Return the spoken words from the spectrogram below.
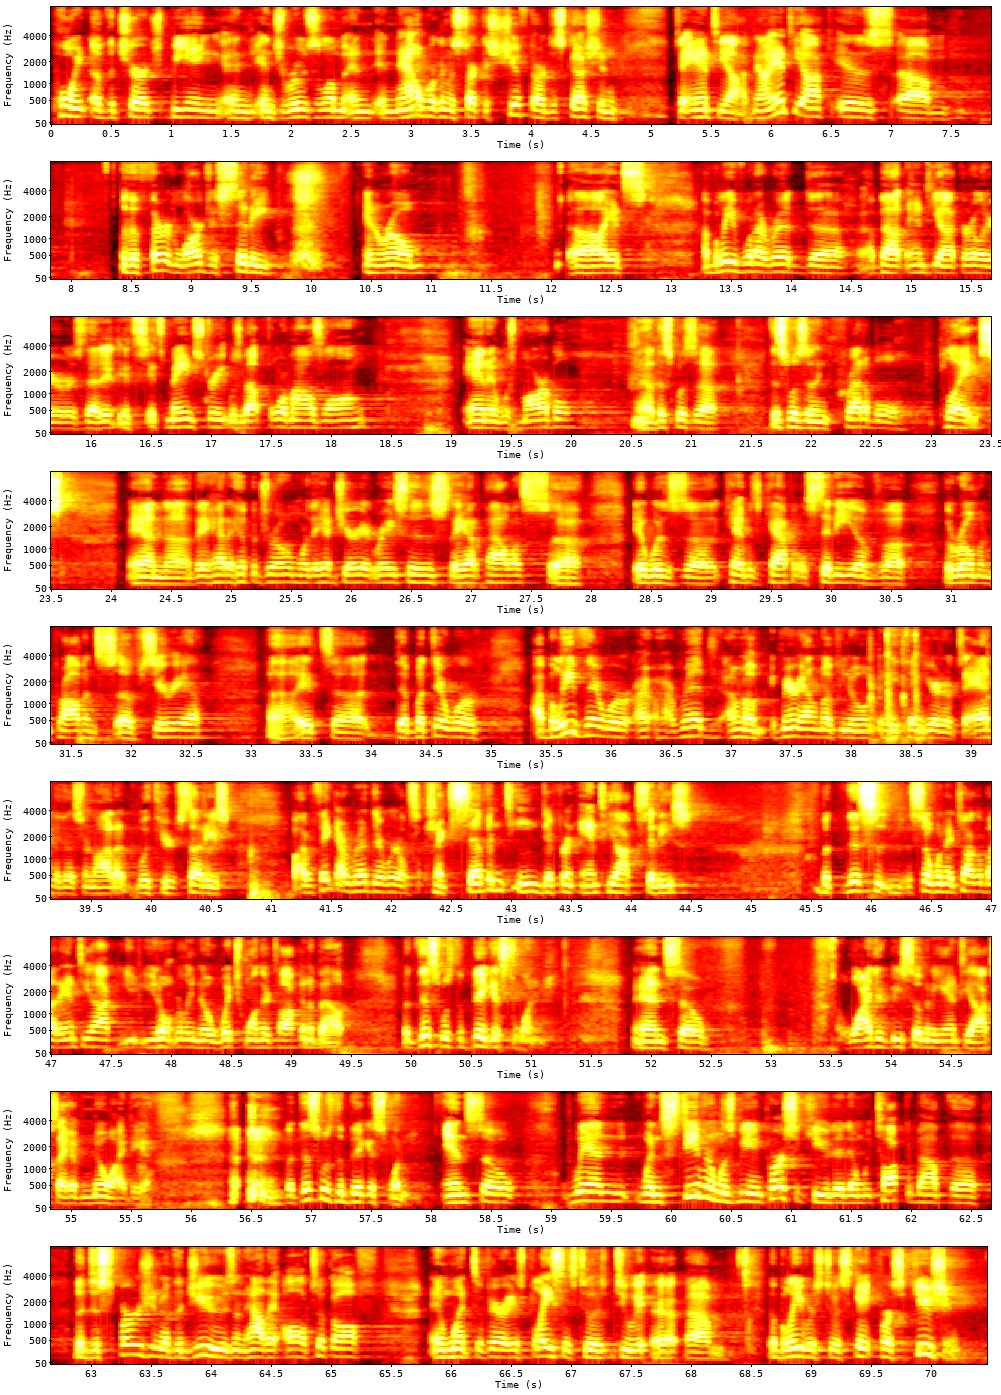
point of the church being in, in Jerusalem, and, and now we're going to start to shift our discussion to Antioch. Now, Antioch is um, the third largest city in Rome. Uh, it's, I believe, what I read uh, about Antioch earlier is that it, its its main street was about four miles long, and it was marble. Now, this was a this was an incredible place, and uh, they had a hippodrome where they had chariot races. They had a palace. Uh, it was uh, it was capital city of uh, the Roman province of Syria. Uh, it's uh, the, but there were. I believe there were. I, I read. I don't know, Mary. I don't know if you know anything here to, to add to this or not with your studies. I think I read there were like 17 different Antioch cities. But this, so when they talk about Antioch, you, you don't really know which one they're talking about. But this was the biggest one, and so why there'd be so many Antiochs, I have no idea. but this was the biggest one. And so when when Stephen was being persecuted, and we talked about the the dispersion of the Jews and how they all took off and went to various places to to uh, um, the believers to escape persecution.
